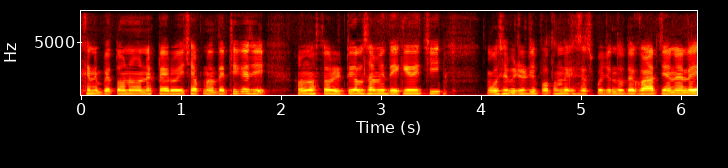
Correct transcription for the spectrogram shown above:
এখানে বেতনও অনেকটাই রয়েছে আপনাদের, ঠিক আছে? সমস্ত ডিটেলস আমি দেখে দিচ্ছি। অবশ্যই ভিডিওটি প্রথম থেকে শেষ পর্যন্ত দেখো, আর চ্যানেলে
